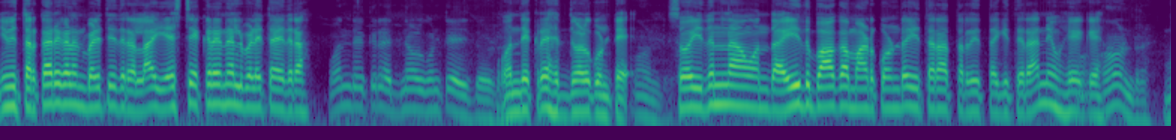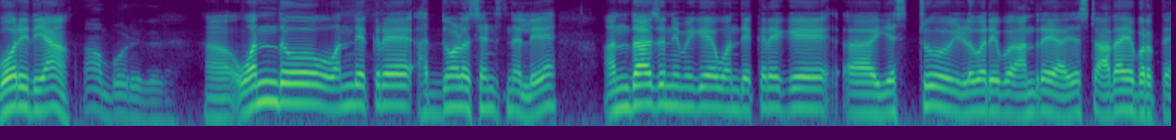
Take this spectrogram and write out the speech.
ನೀವು ಈ ತರಕಾರಿಗಳನ್ನು ಬೆಳಿತಿದ್ರಲ್ಲ ಎಷ್ಟು ಎಕರೆನಲ್ಲಿ ಬೆಳೀತಾ ಇದ್ದೀರಾ? ಒಂದ್ ಎಕರೆ ಹದಿನೇಳು ಗುಂಟೆ ಐತೆ ಒಂದ್ ಎಕರೆ ಹದಿನೇಳು ಗುಂಟೆ. ಸೊ ಇದನ್ನ ಒಂದು ಐದು ಭಾಗ ಮಾಡ್ಕೊಂಡು ಈ ತರ ತರ ತೆಗಿತೀರಾ? ನೀವು ಹೇಗೆ? ಬೋರ್ ಇದೆಯಾ? ಬೋರ್ ಇದೆ ಒಂದು ಒಂದು ಎಕರೆ ಹದಿನೇಳು ಸೆಂಟ್ಸ್ನಲ್ಲಿ ಅಂದಾಜು ನಿಮಗೆ ಒಂದು ಎಕರೆಗೆ ಎಷ್ಟು ಇಳುವರಿ ಬ ಅಂದರೆ ಎಷ್ಟು ಆದಾಯ ಬರುತ್ತೆ?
